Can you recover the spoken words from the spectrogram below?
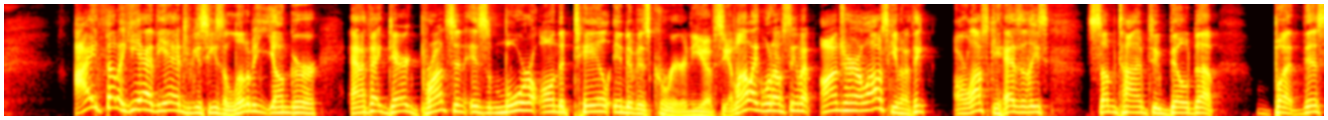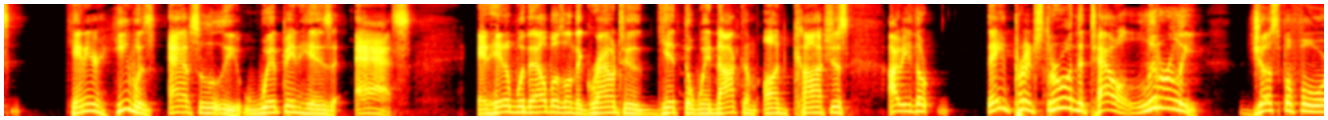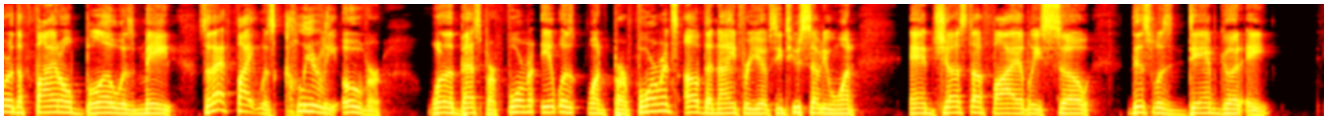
I felt like he had the edge because he's a little bit younger. And in fact, Derek Brunson is more on the tail end of his career in the UFC. A lot like what I was thinking about Andrei Arlovski, but I think Arlovski has at least some time to build up. But this Cannonier, he was absolutely whipping his ass and hit him with elbows on the ground to get the win, knocked him unconscious. I mean, the, they much threw in the towel literally just before the final blow was made. So that fight was clearly over. One of the best performance. It was one performance of the night for UFC 271, and justifiably so. This was damn good. A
